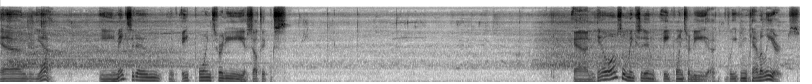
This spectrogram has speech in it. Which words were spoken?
And yeah, he makes it in with 8 points for the Celtics. And Hill also makes it in with 8 points for the uh, Cleveland Cavaliers.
